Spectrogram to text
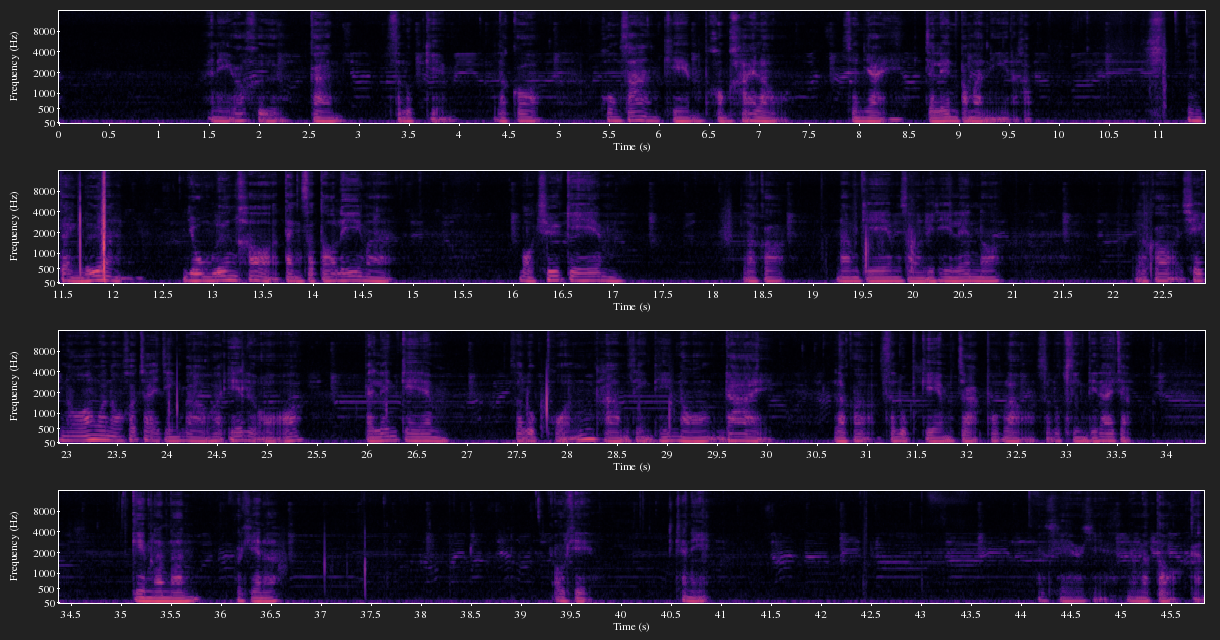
อันนี้ก็คือการสรุปเกม แล้วก็โครงสร้างเกมของค่ายเรา ส่วนใหญ่จะเล่นประมาณนี้นะครับหนึ่งแต่งเรื่องโยงเรื่องเข้าแต่งสตอรี่มา บอกชื่อเกม แล้วก็ นำเกมสอนวิธีเล่นเนาะแล้วก็เช็คน้องว่าน้องเข้าใจจริงเปล่าว่าเอ๊ะหรืออ๋อไปเล่นเกม สรุปผลถามสิ่งที่น้องได้ แล้วก็สรุปเกมจากพวกเราสรุปสิ่งที่ได้จากเกมนั้นๆโอเคนะ โอเค แค่นี้ โอเค โอเคเดี๋ยวมาต่อกัน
